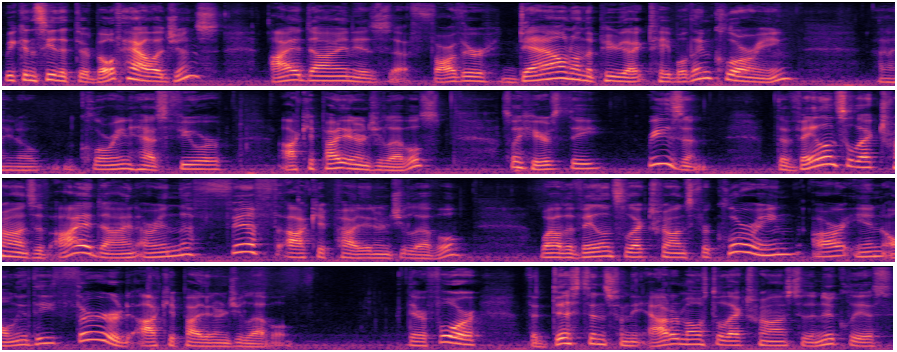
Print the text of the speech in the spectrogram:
we can see that they're both halogens. Iodine is uh, farther down on the periodic table than chlorine. Uh, you know, chlorine has fewer occupied energy levels. So here's the reason. The valence electrons of iodine are in the fifth occupied energy level, while the valence electrons for chlorine are in only the third occupied energy level. Therefore, the distance from the outermost electrons to the nucleus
